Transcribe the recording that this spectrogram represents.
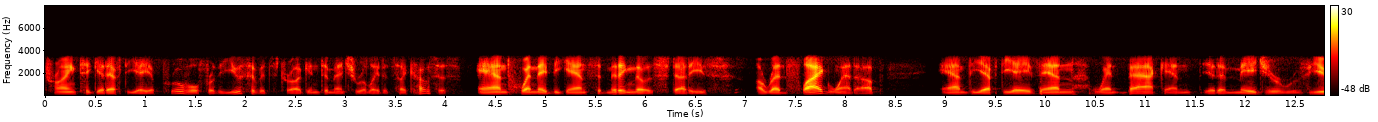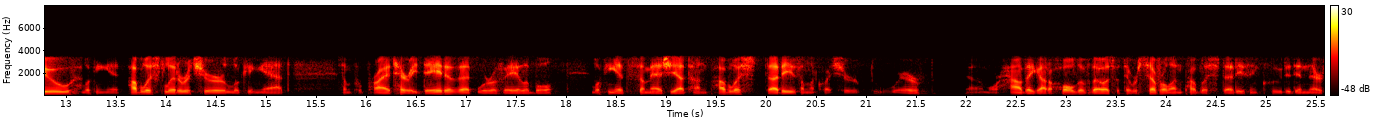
trying to get FDA approval for the use of its drug in dementia related psychosis. And when they began submitting those studies, a red flag went up and the FDA then went back and did a major review looking at published literature, looking at some proprietary data that were available, looking at some as yet unpublished studies. I'm not quite sure where um, or how they got a hold of those, but there were several unpublished studies included in their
